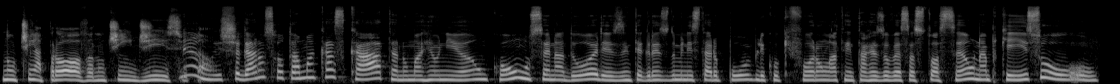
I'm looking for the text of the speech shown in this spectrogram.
não tinha prova, não tinha indício não, e tal. e chegaram a soltar uma cascata numa reunião com os senadores, integrantes do Ministério Público, que foram lá tentar resolver essa situação, né? Porque isso, o, O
